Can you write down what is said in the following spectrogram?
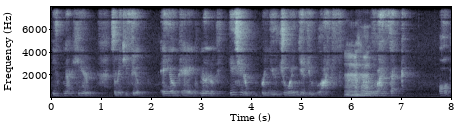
He's not here to make you feel a okay. No, no, no. He's here to bring you joy and give you life. Mm-hmm. Life that all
